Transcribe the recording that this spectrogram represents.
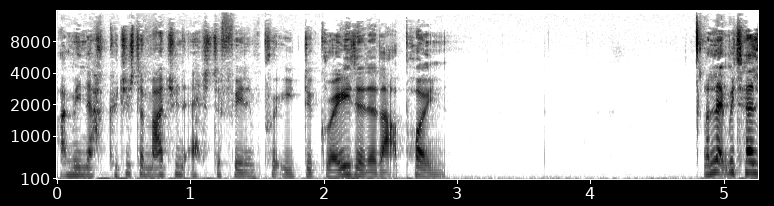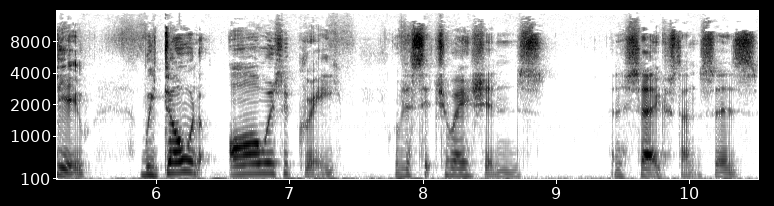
I mean, I could just imagine Esther feeling pretty degraded at that point. And let me tell you, we don't always agree with the situations and the circumstances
